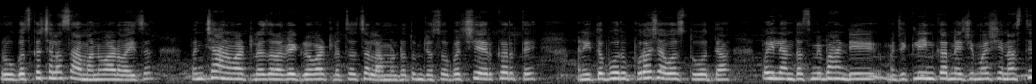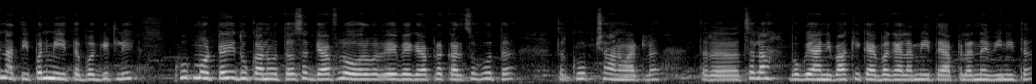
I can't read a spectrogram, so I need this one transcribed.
तर उगाच कशाला सामान वाढवायचं? पण छान वाटलं जरा वेगळं वाटलं तर चला म्हटलं तुमच्यासोबत शेअर करते. आणि इथं भरपूर अशा वस्तू होत्या. पहिल्यांदाच मी भांडी म्हणजे क्लीन करण्याची मशीन असते ना ती पण मी इथं बघितली. खूप मोठंही दुकान होतं. सगळ्या फ्लोअर वेगवेगळ्या प्रकारचं होतं. तर खूप छान वाटलं. तर चला बघूया आणि बाकी काय बघायला मिळतं आपल्याला नवीन इथं.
